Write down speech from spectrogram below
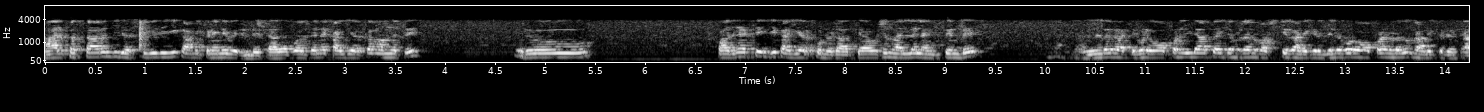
നാൽപ്പത്താറിഞ്ച് ജസ്റ്റ് വീതി കാണിക്കണതിന് വരുന്നുണ്ട് അതേപോലെ തന്നെ കയ്യിറക്കം വന്നിട്ട് ഒരു പതിനെട്ട് ഇഞ്ച് കയ്യിറക്കം ഉണ്ട് അത്യാവശ്യം നല്ല ലെങ്ത് ഉണ്ട്. നല്ലൊരു അടിപൊളി. ഓപ്പൺ ഇല്ലാത്ത ഐറ്റംസാണ് ഫസ്റ്റ് കാണിക്കുന്നത് ഇതിന്റെ കൂടെ ഓപ്പൺ ഉള്ളതും കാണിക്കുന്നുണ്ട്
